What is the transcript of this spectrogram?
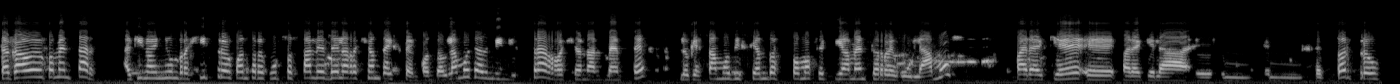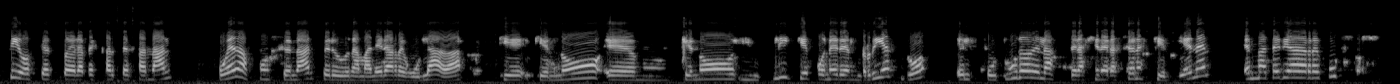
Te acabo de comentar, Aquí no hay ni un registro de cuántos recursos sale de la región de Aysén. Cuando hablamos de administrar regionalmente, lo que estamos diciendo es cómo efectivamente regulamos para que eh, para que la, eh, el sector productivo cierto de la pesca artesanal pueda funcionar pero de una manera regulada que, que no em, que no implique poner en riesgo el futuro de las de las generaciones que vienen en materia de recursos.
